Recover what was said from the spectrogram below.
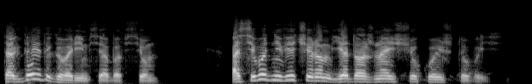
Тогда и договоримся обо всем. А сегодня вечером я должна еще кое-что выяснить.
